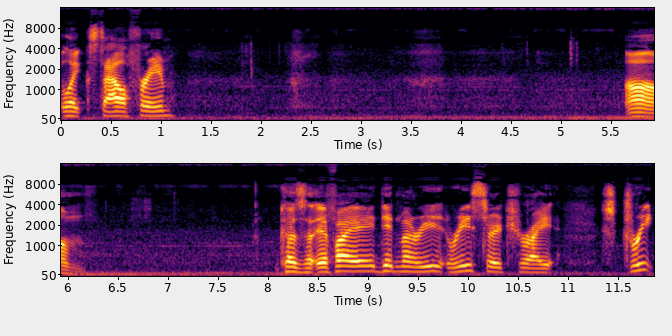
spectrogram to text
like style frame. Um, because if I did my re- research right street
